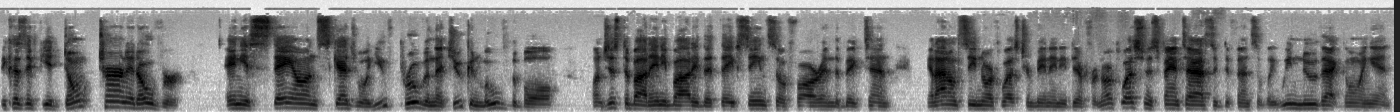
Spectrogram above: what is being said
Because if you don't turn it over and you stay on schedule, you've proven that you can move the ball on just about anybody that they've seen so far in the Big Ten. and I don't see Northwestern being any different. Northwestern is fantastic defensively. We knew that going in.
